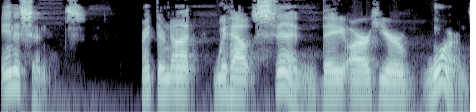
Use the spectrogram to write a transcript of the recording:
innocent, right? They're not without sin. They are here warned.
